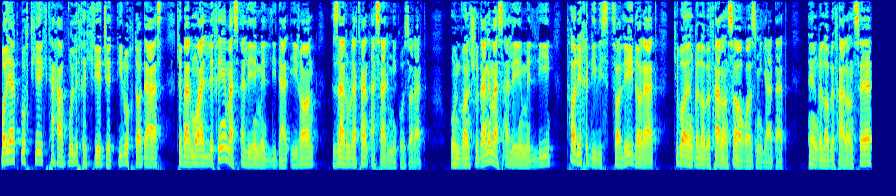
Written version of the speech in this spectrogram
باید گفت که یک تحول فکری جدی رخ داده است که بر معلفه مسئله ملی در ایران ضرورتا اثر می‌گذارد. عنوان شدن مسئله ملی تاریخ دیویست ساله ای دارد که با انقلاب فرانسه آغاز می گردد. انقلاب فرانسه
